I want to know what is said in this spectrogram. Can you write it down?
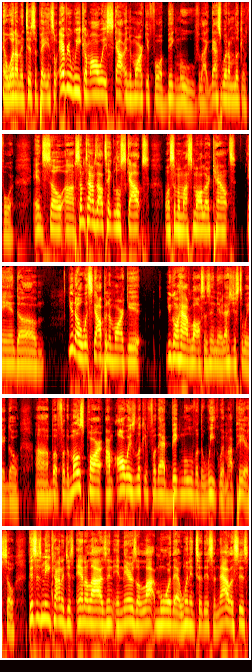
and what I'm anticipating. So every week I'm always scouting the market for a big move. Like that's what I'm looking for. And so um, sometimes I'll take little scalps on some of my smaller accounts. And, um, you know, with scalping the market, you're gonna have losses in there. That's just the way it go. Uh, but for the most part, I'm always looking for that big move of the week with my peer. So this is me kind of just analyzing, and there's a lot more that went into this analysis.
